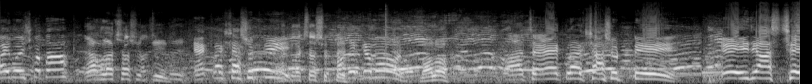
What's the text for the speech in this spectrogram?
মাই বয়স কত? এক লাখ সাতষট্টি। এক লাখ সাতষট্টি। এক লাখ সাতষট্টি। কেমন? ভালো। আচ্ছা এক লাখ সাতষট্টি। এই যে আসছে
